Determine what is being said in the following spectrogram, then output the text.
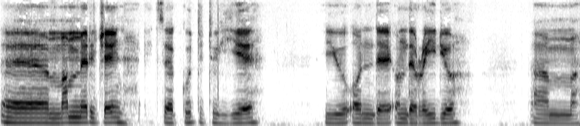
Um, I'm Mary Jane. It's uh, good to hear you on the on the radio. Um,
